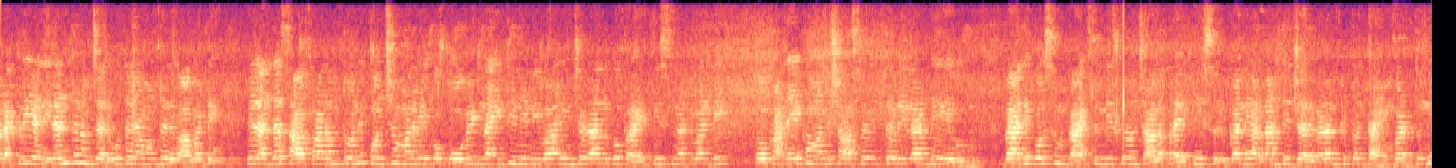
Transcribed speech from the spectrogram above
ప్రక్రియ నిరంతరం జరుగుతూనే ఉంటుంది కాబట్టి వీళ్ళందరి సహకారంతో కొంచెం మనం ఈ కోవిడ్ నైన్టీన్ని నివారించడానికి ప్రయత్నిస్తున్నటువంటి ఒక అనేక మంది శాస్త్రవేత్తలు ఇలాంటి వ్యాధి కోసం వ్యాక్సిన్ తీసుకోవడం చాలా ప్రయత్నిస్తారు కానీ అలాంటివి జరగడానికి కొంచెం టైం పడుతుంది.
